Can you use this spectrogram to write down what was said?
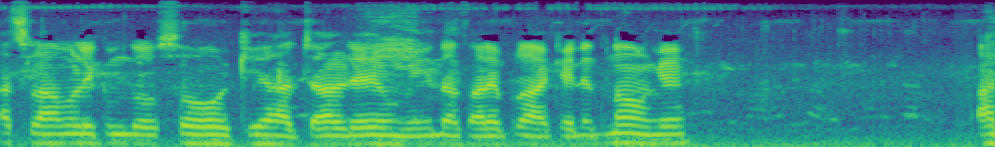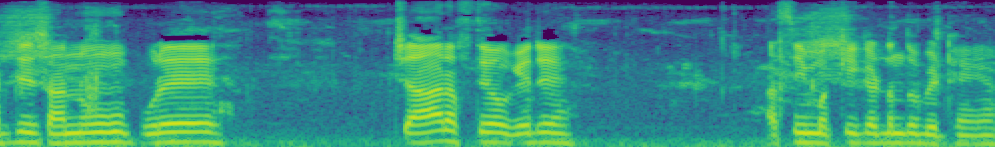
ਅਸਲਾਮ ਵਾਲੇਕੁਮ ਦੋਸਤੋ ਕੀ ਹਾਲ ਚਾਲ ਜੇ? ਉਮੀਦ ਆ ਸਾਰੇ ਭਰਾ ਖੇਡਤ ਨਾ ਹੋਣਗੇ। ਅੱਜ ਸਾਨੂੰ ਪੂਰੇ 4 ਹਫ਼ਤੇ ਹੋ ਗਏ ਜੇ ਅਸੀਂ ਮੱਕੀ ਕੱਢਣ ਤੋਂ ਬੈਠੇ ਆ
